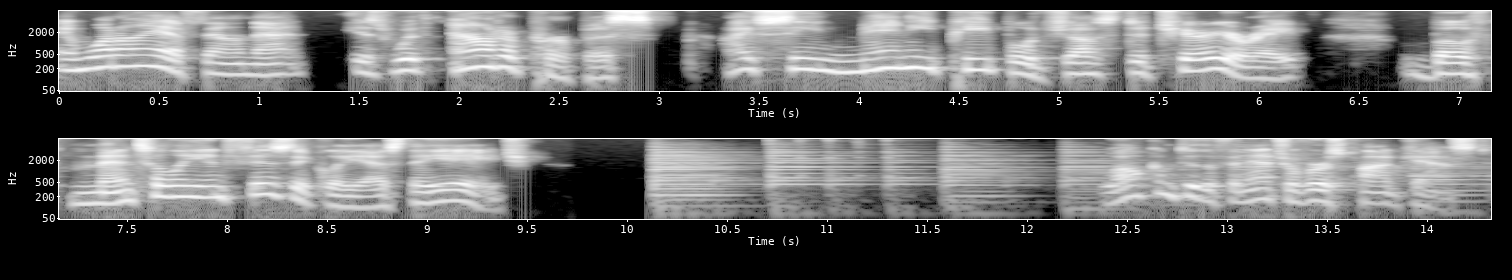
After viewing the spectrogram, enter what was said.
And what I have found that is without a purpose, I've seen many people just deteriorate both mentally and physically as they age. Welcome to the Financial Verse podcast.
